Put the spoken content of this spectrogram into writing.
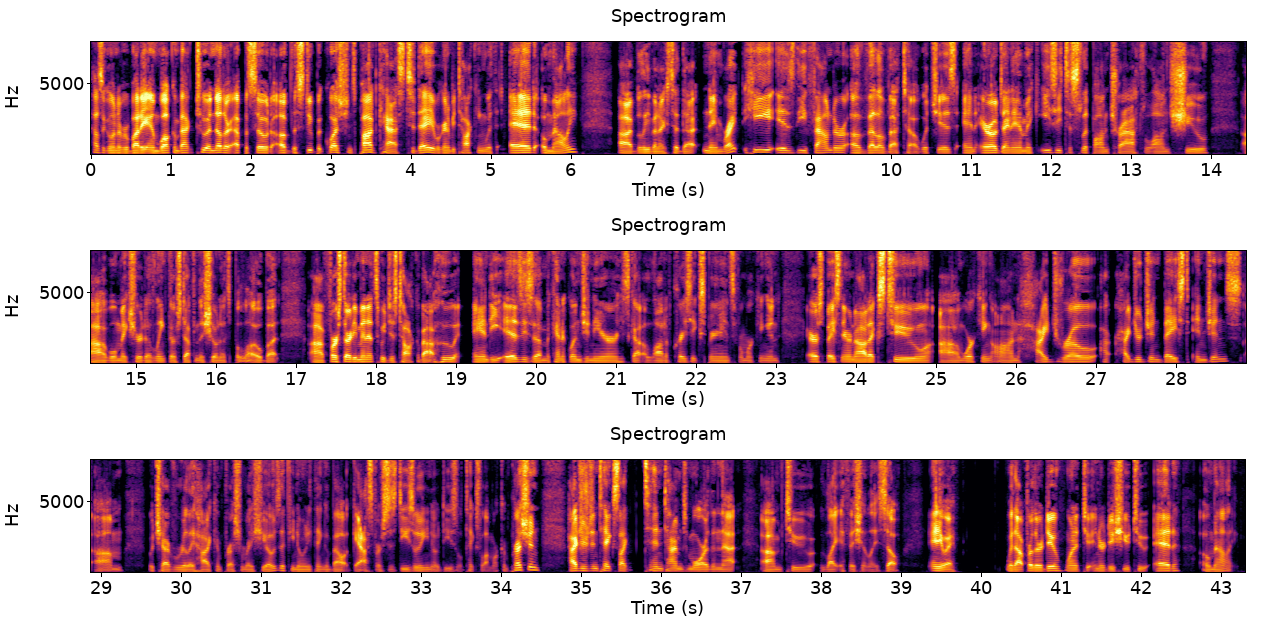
How's it going, everybody? And welcome back to another episode of the Stupid Questions podcast. Today, we're going to be talking with Ed O'Malley. I believe, and I said that name right. He is the founder of Veloveta, which is an aerodynamic, easy to slip on triathlon shoe uh, we'll make sure to link their stuff in the show notes below. But uh, first 30 minutes, we just talk about who Andy is. He's a mechanical engineer. He's got a lot of crazy experience from working in aerospace and aeronautics to uh, working on hydro hydrogen based engines, um, which have really high compression ratios. If you know anything about gas versus diesel, you know diesel takes a lot more compression. Hydrogen takes like 10 times more than that um, to light efficiently. So, anyway, without further ado, wanted to introduce you to Ed O'Malley.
